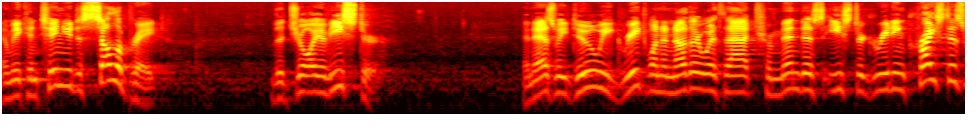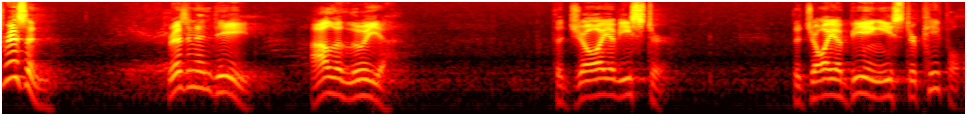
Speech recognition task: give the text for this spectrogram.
and we continue to celebrate the joy of Easter. And as we do, we greet one another with that tremendous Easter greeting Christ is risen. Risen indeed. Hallelujah. The joy of Easter, the joy of being Easter people.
